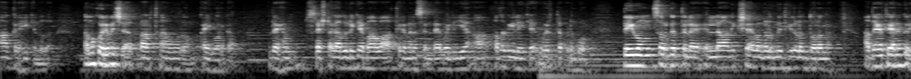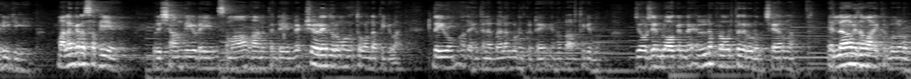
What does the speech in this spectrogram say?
ആഗ്രഹിക്കുന്നത്. നമുക്ക് ഒരുമിച്ച് പ്രാർത്ഥനാപൂർവം കൈകോർക്കാം. അദ്ദേഹം ശ്രേഷ്ഠ കാതുലിക്ക ബാവ തിരുമനസിന്റെ വലിയ ആ പദവിയിലേക്ക് ഉയർത്തപ്പെടുമ്പോൾ ദൈവം സ്വർഗത്തിലെ എല്ലാ നിക്ഷേപങ്ങളും നിധികളും തുറന്ന് അദ്ദേഹത്തെ അനുഗ്രഹിക്കുകയും മലങ്കര സഭയെ ഒരു ശാന്തിയുടെയും സമാധാനത്തിന്റെയും രക്ഷയുടെയും തുറമുഖത്ത് കൊണ്ടെത്തിക്കുവാൻ ദൈവം അദ്ദേഹത്തിന് ബലം കൊടുക്കട്ടെ എന്ന് പ്രാർത്ഥിക്കുന്നു. ജോർജിയൻ ബ്ലോഗിന്റെ എല്ലാ പ്രവർത്തകരോടും ചേർന്ന് എല്ലാവിധമായ കൃപകളും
